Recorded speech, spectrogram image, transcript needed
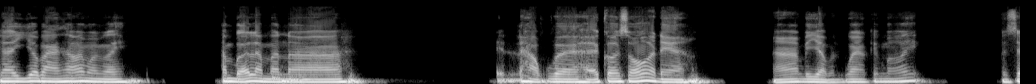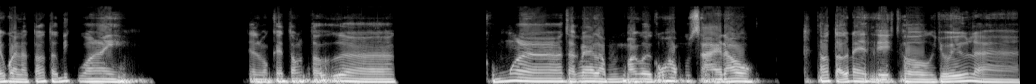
Rồi, vô bài thôi mọi người. Hôm bữa là mình à, học về hệ cơ số rồi nè. À, bây giờ mình qua cái mới. Mình sẽ qua là toán tử bitwise. Đây là một cái toán tử à, cũng à, thật ra là mọi người cũng không xài đâu. Toán tử này thì thường chủ yếu là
